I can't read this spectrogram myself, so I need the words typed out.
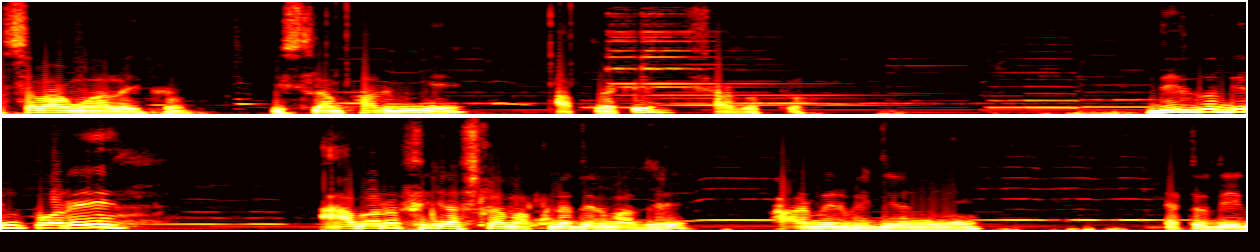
আসসালামু আলাইকুম। ইসলাম ফার্মিং এ আপনাকে স্বাগত। দীর্ঘদিন পরে আবারও ফিরে আসলাম আপনাদের মাঝে ফার্মের ভিডিও নিয়ে। এতদিন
